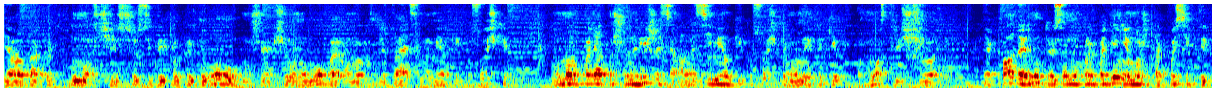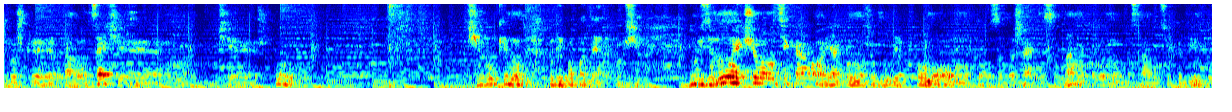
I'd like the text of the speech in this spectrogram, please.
я отак от думав, чи що собі покрити голову, тому що якщо воно лопає, воно розлітається на мелкі кусочки. Воно, понятно, що не ріжеться, але ці мелкі кусочки вони такі гострі, що як падає, ну тобто воно при падінні може так посікти трошки там лице чи, ну, чи шкуру. Чи руки, ну, куди попаде, в общем. Друзі, ну якщо вам цікаво, як воно вже буде по-новому, то залишайтеся з нами, коли ми поставимо цю кабінку.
